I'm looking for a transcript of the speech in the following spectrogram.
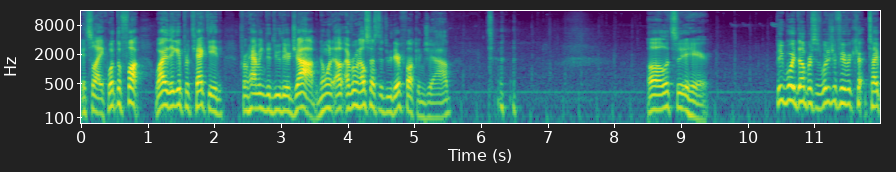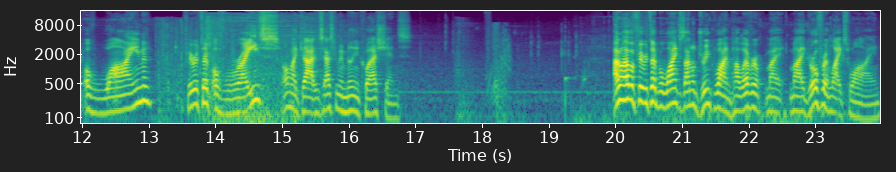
It's like, what the fuck? Why do they get protected from having to do their job? No one, everyone else has to do their fucking job. Oh, let's see here. Big Boy Dumper says, what is your favorite type of wine? Favorite type of rice? Oh my god, he's asking me a million questions. I don't have a favorite type of wine because I don't drink wine. However, my, my girlfriend likes wine.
